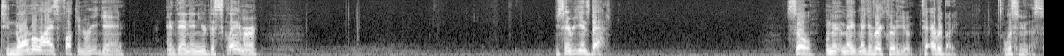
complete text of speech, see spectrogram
to normalize fucking regain and then in your disclaimer you say regain's bad. So let me make, make it very clear to you to everybody listen to this.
